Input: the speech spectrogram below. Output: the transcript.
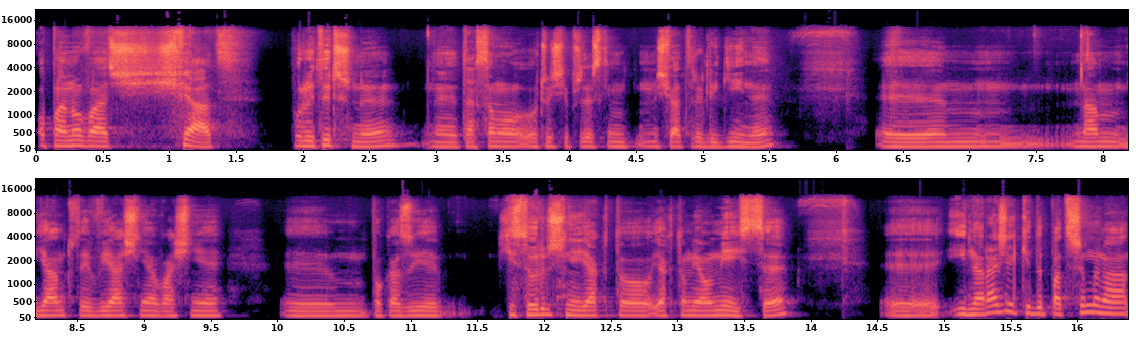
opanować świat polityczny, e, tak samo oczywiście przede wszystkim świat religijny. Nam Jan tutaj wyjaśnia właśnie, pokazuje historycznie, jak to, jak to miało miejsce. E, I na razie, kiedy patrzymy na,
